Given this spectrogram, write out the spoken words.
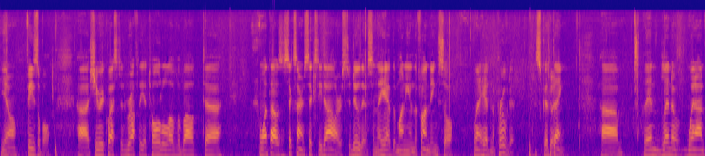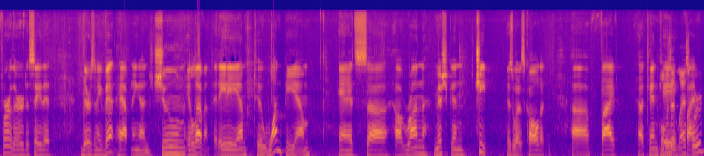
you know, feasible. Uh, she requested roughly a total of about uh, $1,660 to do this, and they had the money and the funding, so went ahead and approved it. It's a good Good. thing. Um, Then Linda went on further to say that there's an event happening on June 11th at 8 a.m. to 1 p.m. and it's uh, a Run Michigan Cheap is what it's called. a uh, five, uh, 10k. What was that last five- word?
